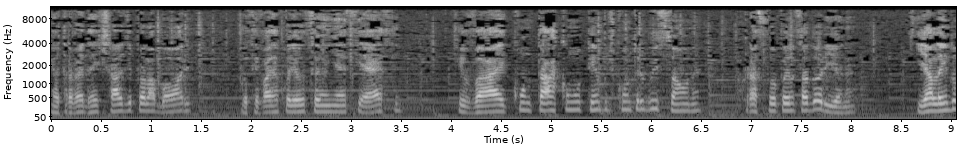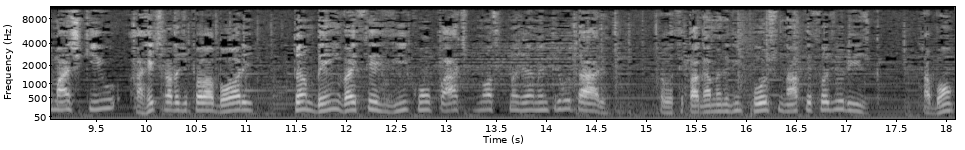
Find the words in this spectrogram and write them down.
E através da retirada de Prolabore, você vai recolher o seu INSS, que vai contar como tempo de contribuição, né? Para a sua aposentadoria, né? E além do mais que a retirada de prolabore também vai servir como parte do nosso planejamento tributário, para você pagar menos imposto na pessoa jurídica, tá bom?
